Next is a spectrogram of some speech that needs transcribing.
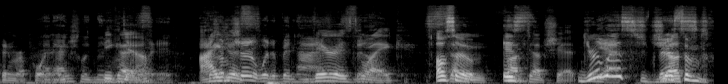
been reported. Had actually been because reported. 'Cause I I'm just, sure it would have been high. There is still. like Also, some is- fucked up shit. Your Yes, list there's just some-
